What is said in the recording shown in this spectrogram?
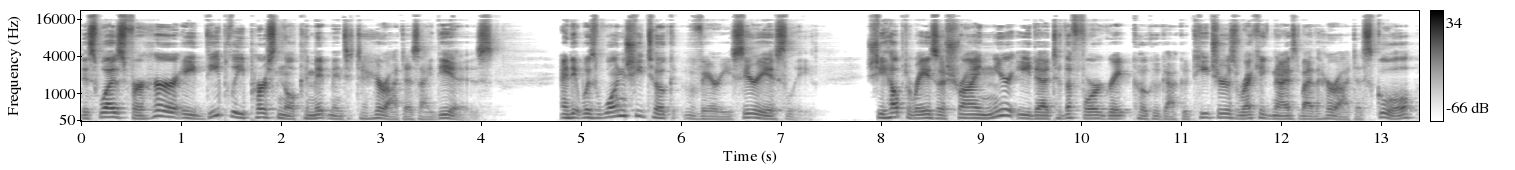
This was for her a deeply personal commitment to Hirata's ideas and it was one she took very seriously. She helped raise a shrine near Iida to the four great Kokugaku teachers recognized by the Hirata school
